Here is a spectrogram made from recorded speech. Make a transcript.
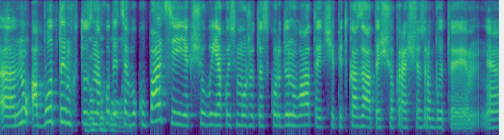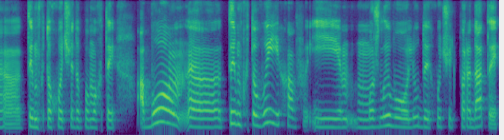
Е, ну або тим, хто знаходиться в окупації, якщо ви якось можете скоординувати чи підказати, що краще зробити е, тим, хто хоче допомогти, або е, тим, хто виїхав, і можливо люди хочуть передати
